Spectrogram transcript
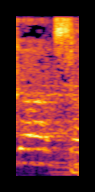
got some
